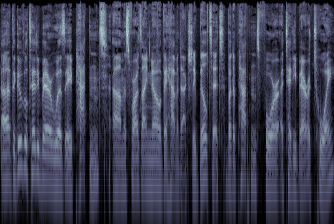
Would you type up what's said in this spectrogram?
Uh, the Google Teddy Bear was a patent. Um, as far as I know, they haven't actually built it, but a patent for a teddy bear, a toy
